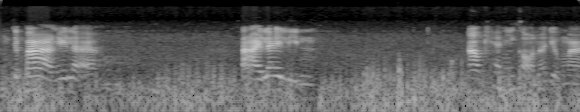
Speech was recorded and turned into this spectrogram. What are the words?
มึงจะบ้าไงล่ะายและไอลิน เอาแค่นี้ก่อนนะเดี๋ยวมา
